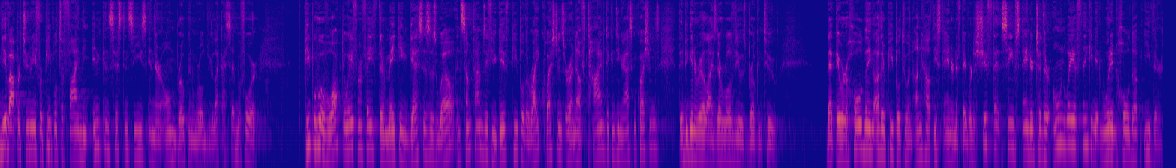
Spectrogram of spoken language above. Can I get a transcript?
Give opportunity for people to find the inconsistencies in their own broken worldview. Like I said before, people who have walked away from faith, they're making guesses as well. And sometimes, if you give people the right questions or enough time to continue asking questions, they begin to realize their worldview is broken too. That they were holding other people to an unhealthy standard. If they were to shift that same standard to their own way of thinking, it wouldn't hold up either.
